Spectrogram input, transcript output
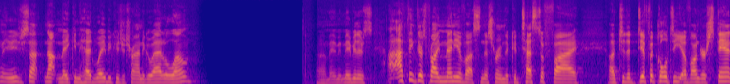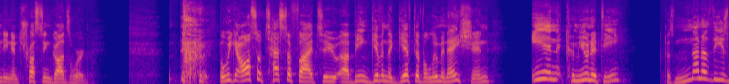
You're just not, not making headway because you're trying to go at it alone? Uh, maybe, maybe there's, I think there's probably many of us in this room that could testify uh, to the difficulty of understanding and trusting God's word. but we can also testify to uh, being given the gift of illumination in community, because none of these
